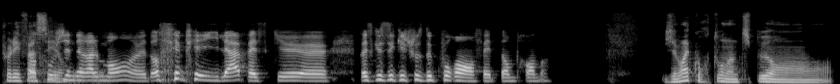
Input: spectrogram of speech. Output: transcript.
pretty, facile. généralement dans ces pays-là parce que parce que c'est quelque chose de courant en fait d'en prendre. J'aimerais qu'on retourne un petit peu en,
